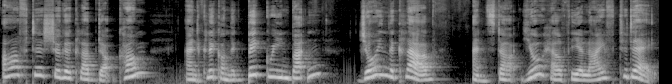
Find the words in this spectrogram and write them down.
aftersugarclub.com and click on the big green button, join the club, and start your healthier life today.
